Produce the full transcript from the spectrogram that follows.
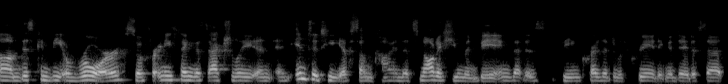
um, this can be a ROR. So for anything that's actually an, an, entity of some kind that's not a human being that is being credited with creating a data set,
